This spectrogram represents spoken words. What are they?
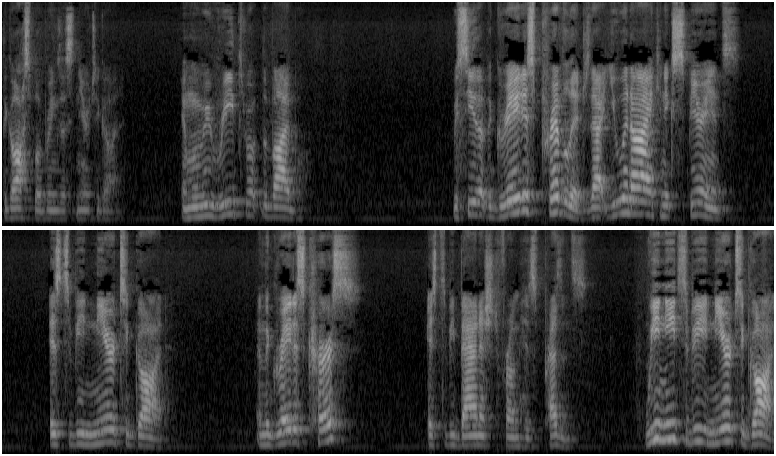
The gospel brings us near to God. And when we read throughout the Bible, we see that the greatest privilege that you and I can experience is to be near to God. And the greatest curse is to be banished from his presence. We need to be near to God.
